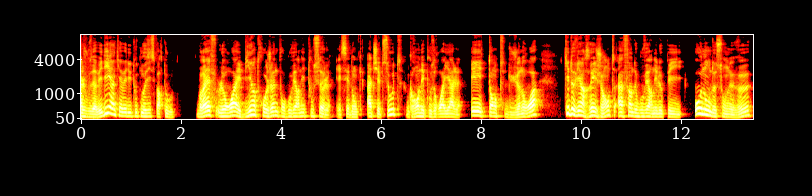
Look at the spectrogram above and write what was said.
Ah, je vous avais dit hein, qu'il y avait du Toutmosis partout. Bref, le roi est bien trop jeune pour gouverner tout seul, et c'est donc Hatshepsut, grande épouse royale et tante du jeune roi, qui devient régente afin de gouverner le pays au nom de son neveu,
